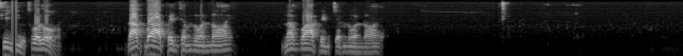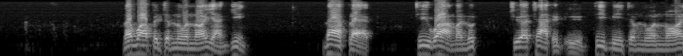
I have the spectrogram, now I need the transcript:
ที่อยู่ทั่วโลก นับว่าเป็นจำนวนน้อย นับว่าเป็นจำนวนน้อยนับว่าเป็นจำนวนน้อยอย่างยิ่ง น่าแปลกที่ว่ามนุษย์เชื้อชาติอื่น ๆ ที่มีจำนวนน้อย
